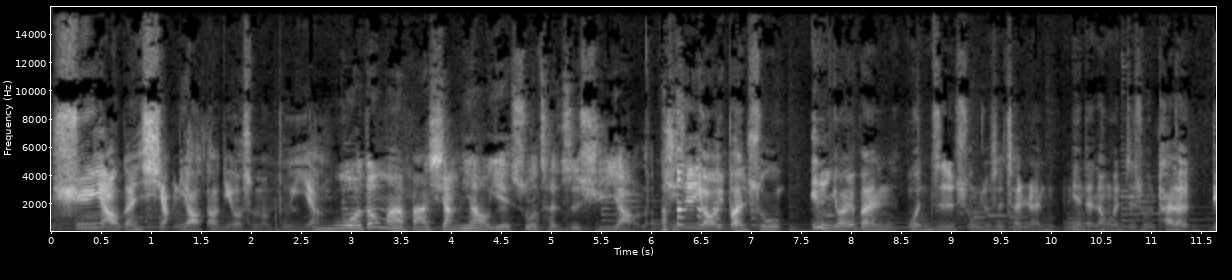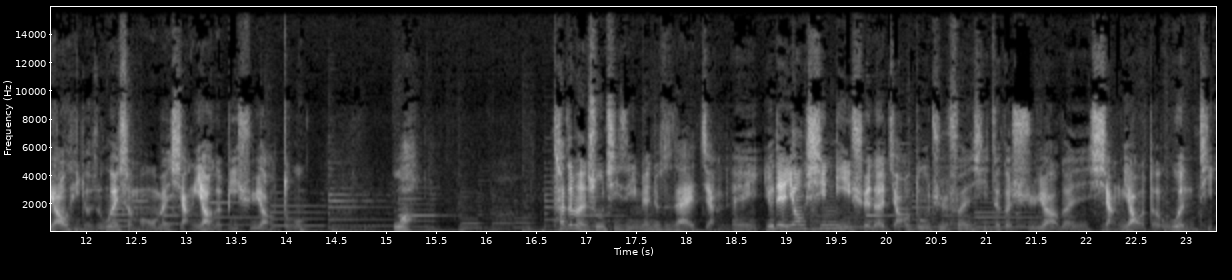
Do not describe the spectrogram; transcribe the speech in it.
需要跟想要到底有什么不一样？我都嘛把想要也说成是需要了。其实有一本书，有一本文字书，就是成人念的那种文字书，它的标题就是“为什么我们想要的比需要多”。哇！他这本书其实里面就是在讲，哎，有点用心理学的角度去分析这个需要跟想要的问题。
